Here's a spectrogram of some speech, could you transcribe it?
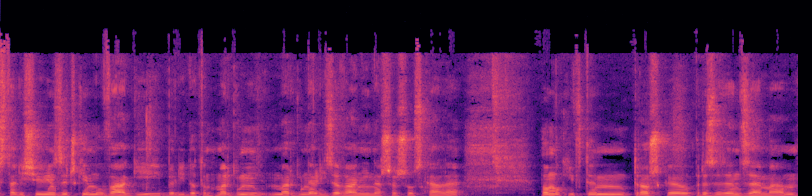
stali się języczkiem uwagi, byli dotąd margin marginalizowani na szerszą skalę. Pomógł i w tym troszkę prezydent Zeman.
